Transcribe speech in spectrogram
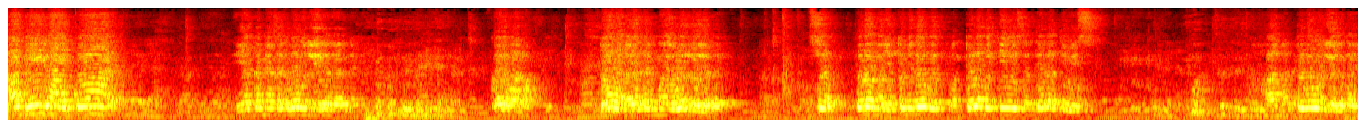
अभि गायकवाड. एकामेकात वरून लिहिलं जात नाही कल म्हणा दोघांना एकाच मध्ये वरून लिहिलं जाईल सर पुढं म्हणजे तुम्ही दोघं पण तुला बी तेवीस आणि त्याला तेवीस हा ना काय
